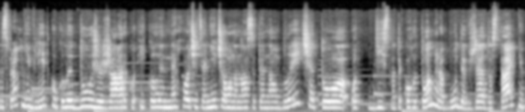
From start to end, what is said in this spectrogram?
Насправді, влітку, коли дуже жарко і коли не хочеться нічого наносити на обличчя, то от дійсно такого тонера буде вже достатньо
